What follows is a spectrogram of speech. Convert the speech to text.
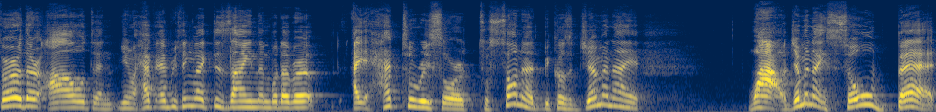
further out and, you know, have everything like designed and whatever, I had to resort to Sonnet because Gemini Wow, Gemini is so bad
